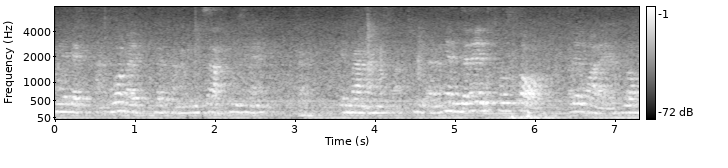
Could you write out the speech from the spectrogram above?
ำในแบบฝึกหัดเพราะว่าแบบแบบฝึกหัดมันมีสลับที่ใช่ไหมเป็นบางอันมาสามที่อันนั้นจะได้ทดสอบเรียกว่าอะไรลอง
